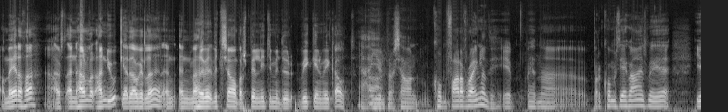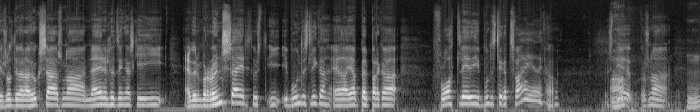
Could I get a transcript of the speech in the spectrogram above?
á meira það. Já. En hann, var, hann jú, gerði ágætlega en, en, en maður vill vill sjá hann bara spila 90 myndur week in, week out. Já, ég vil bara sjá hann kom fara frá Englandi. Ég, hérna, bara komast í eitthvað aðeins með ég, ég hef svolítið verið að hugsa svona neðri hlutin kannski í ef við erum bara raunsæðir, þú veist, í, í Búndeslíka eða jafnvel bara eitthvað flott liði í Búndeslíka 2 eða eitthvað. Þú veist, Já. ég, bara svona, mm.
